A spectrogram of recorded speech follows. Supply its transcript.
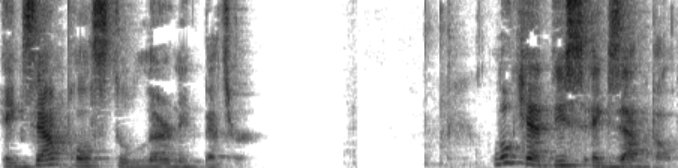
examples to learn it better. Look at this example.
